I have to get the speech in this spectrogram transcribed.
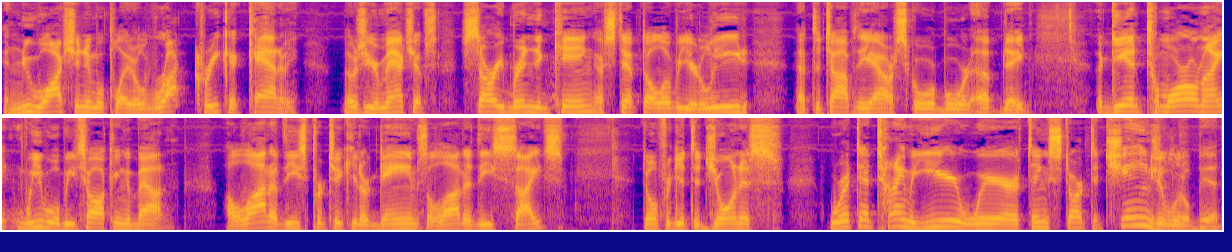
and New Washington will play Rock Creek Academy. Those are your matchups. Sorry, Brendan King. I stepped all over your lead at the top of the hour scoreboard update. Again, tomorrow night we will be talking about a lot of these particular games, a lot of these sites. Don't forget to join us. We're at that time of year where things start to change a little bit.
